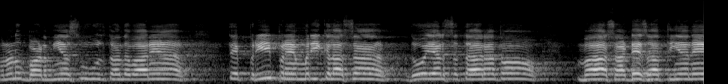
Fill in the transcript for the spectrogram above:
ਉਹਨਾਂ ਨੂੰ ਬਣਦੀਆਂ ਸਹੂਲਤਾਂ ਦਿਵਾ ਰਹੇ ਹਾਂ। ਤੇ ਪ੍ਰੀ ਪ੍ਰਾਇਮਰੀ ਕਲਾਸਾਂ 2017 ਤੋਂ ਸਾਡੇ ਸਾਥੀਆਂ ਨੇ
